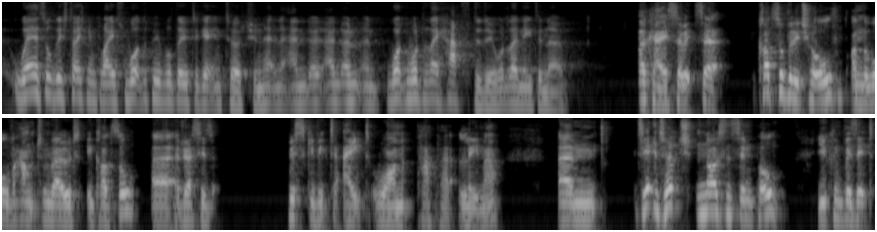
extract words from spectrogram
Where's all this taking place? What do people do to get in touch? And and, and, and, and, and what, what do they have to do? What do they need to know? Okay, so it's at Codsall Village Hall on the Wolverhampton Road in Codsall. Uh, address is Whiskey Victor 8 1 Papa Lima. Um, to get in touch, nice and simple, you can visit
